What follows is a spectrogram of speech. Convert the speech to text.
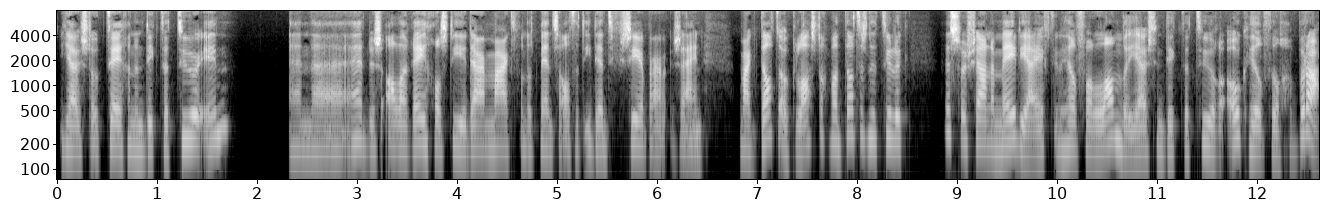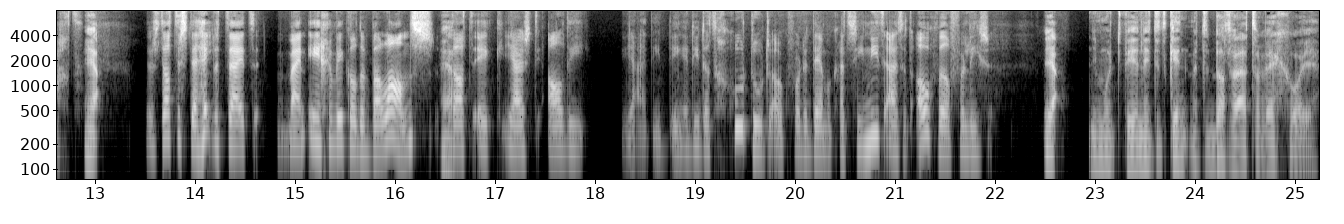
juist ook tegen een dictatuur in. En uh, dus alle regels die je daar maakt van dat mensen altijd identificeerbaar zijn, maakt dat ook lastig. Want dat is natuurlijk, de sociale media heeft in heel veel landen, juist in dictaturen, ook heel veel gebracht. Ja. Dus dat is de hele tijd mijn ingewikkelde balans. Dat ik juist al die ja, die dingen die dat goed doet, ook voor de democratie, niet uit het oog wil verliezen. Ja, je moet weer niet het kind met het badwater weggooien.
